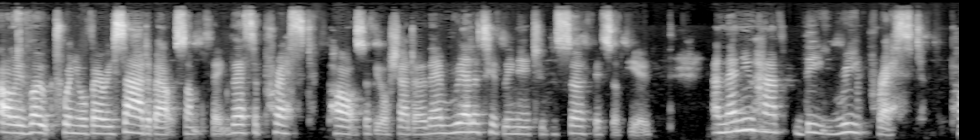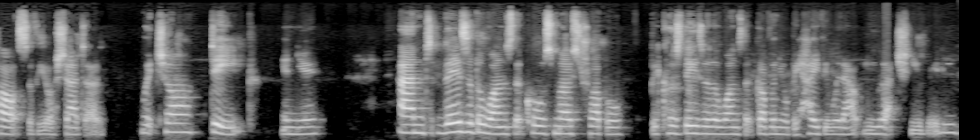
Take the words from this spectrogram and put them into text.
are evoked when you're very sad about something. They're suppressed parts of your shadow, they're relatively near to the surface of you. And then you have the repressed parts of your shadow, which are deep in you. And these are the ones that cause most trouble because these are the ones that govern your behavior without you actually really,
